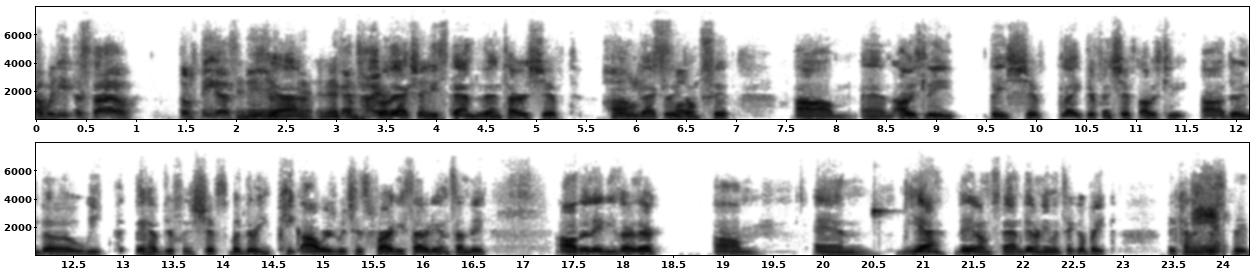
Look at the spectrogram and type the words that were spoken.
abuelita style tortillas. And, yeah, and I got tired. So they actually stand the entire shift. Um, they actually smoke. don't sit. Um, and obviously they shift like different shifts. Obviously, uh, during the week they have different shifts, but during peak hours, which is Friday, Saturday, and Sunday, all the ladies are there. Um, and yeah, they don't stand. They don't even take a break. They kind of just they.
